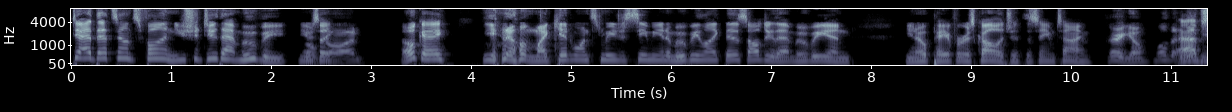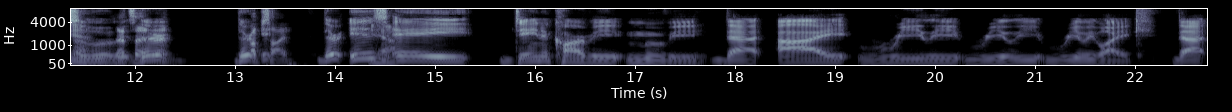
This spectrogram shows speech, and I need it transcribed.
"Dad, that sounds fun. You should do that movie." He oh was like, god. "Okay, you know, my kid wants me to see me in a movie like this. I'll do that movie and." You know, pay for his college at the same time. There you go. Well, th- that's, absolutely that's a, there a there i- upside. There is Yeah. a Dana Carvey movie that I really, really, really like. That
